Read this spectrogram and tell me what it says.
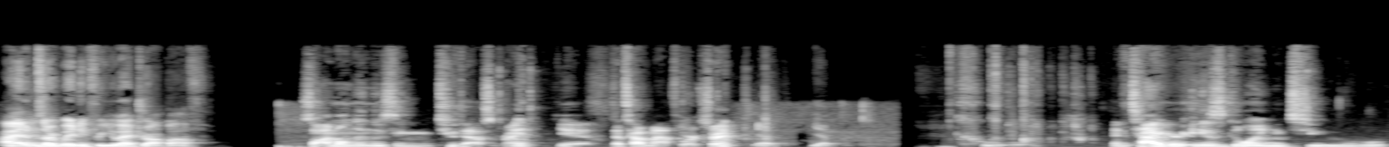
items are waiting for you at drop off. So I'm only losing two thousand, right? Yeah, that's how math works, right? Yep. Yep. Cool. And Tiger is going to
